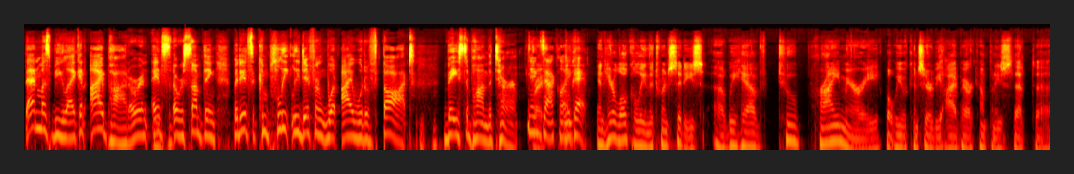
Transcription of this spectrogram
that must be like an iPod or an it's mm-hmm. or something, but it's completely different what I would have thought mm-hmm. based upon the term. Exactly. Okay. And here locally in the Twin Cities, uh, we have two primary, what we would consider to be iBuyer companies that uh,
